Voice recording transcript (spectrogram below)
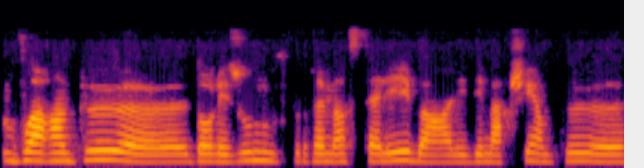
voir un peu dans les zones où je voudrais m'installer, ben, aller démarcher un peu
